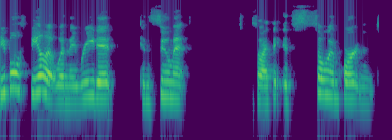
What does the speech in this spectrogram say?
People feel it when they read it, consume it. So I think it's so important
